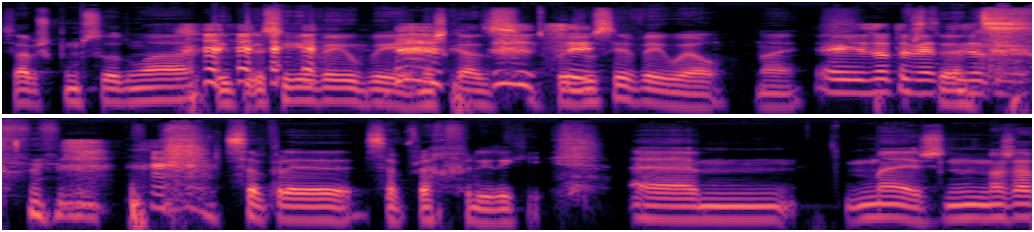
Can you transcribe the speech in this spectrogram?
Sabes que começou de um A e a seguir veio o B. Neste caso, depois Sim. do C veio o L, não é? É, exatamente, Portanto, exatamente. só, para, só para referir aqui. Ahm, mas nós já,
